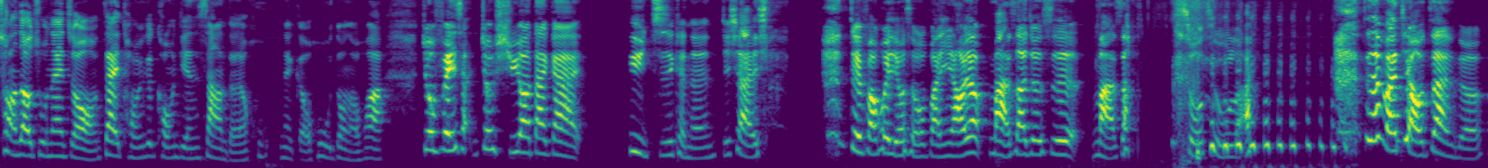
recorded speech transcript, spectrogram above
创造出那种在同一个空间上的互那个互动的话，就非常就需要大概预知可能接下来 对方会有什么反应，然后要马上就是马上 说出来，真的蛮挑战的。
